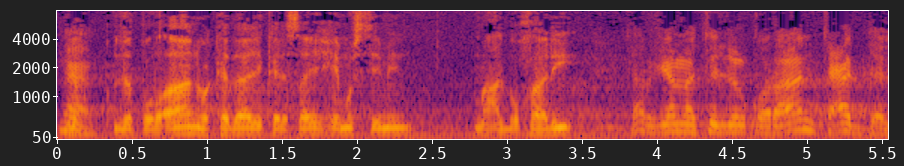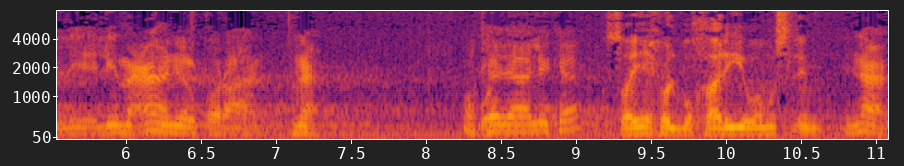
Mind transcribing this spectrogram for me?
نعم. للقرآن وكذلك لصحيح مسلم مع البخاري. ترجمة للقرآن تعدل لمعاني القرآن. نعم. وكذلك صحيح البخاري ومسلم. نعم.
